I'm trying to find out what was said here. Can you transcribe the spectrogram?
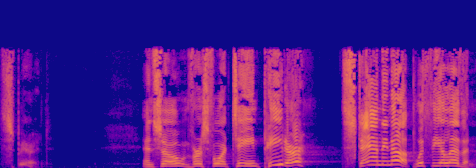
Spirit. And so, in verse 14, Peter, standing up with the eleven,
